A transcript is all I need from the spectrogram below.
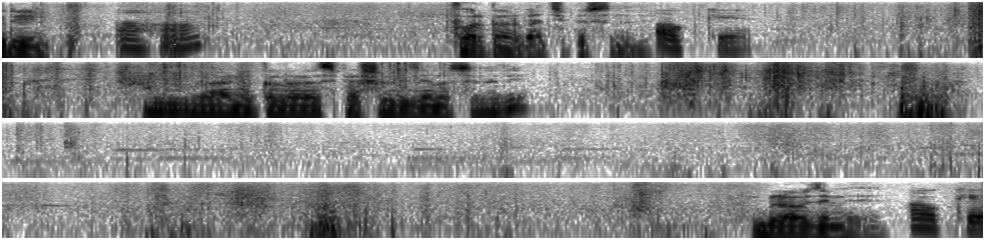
green four colour బ్యాచ్కి వస్తుంది. ఓకే కలర్ స్పెషల్ డిజైన్ వస్తుంది. బ్లౌజ్ అండి ఇది ఓకే.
